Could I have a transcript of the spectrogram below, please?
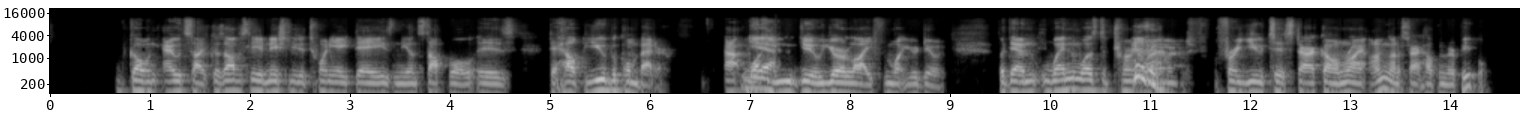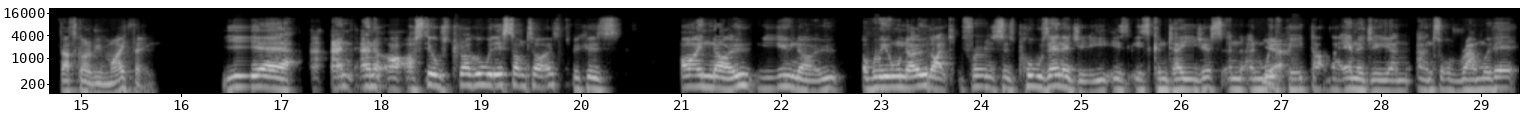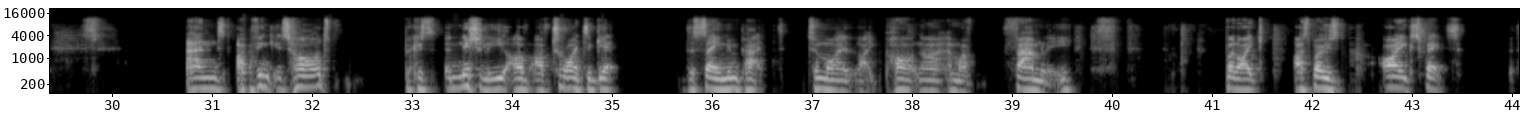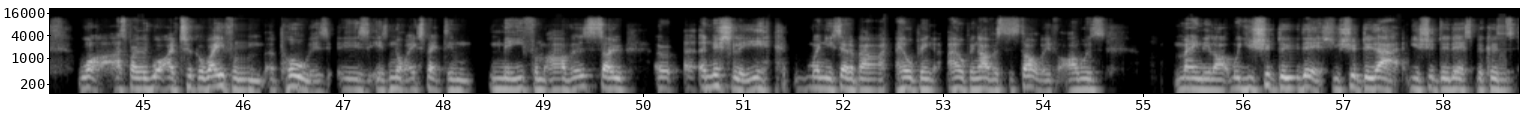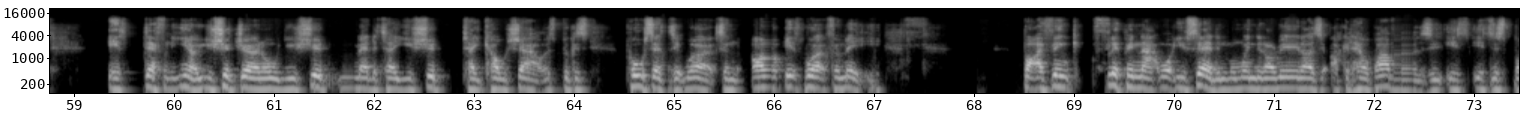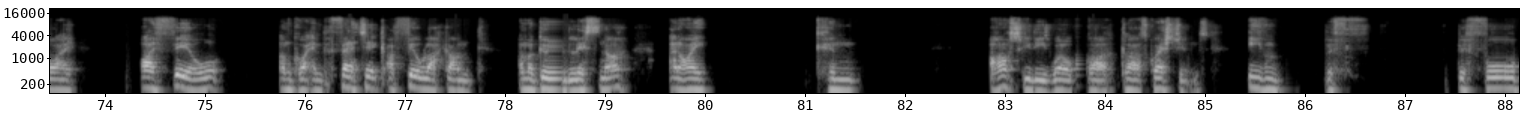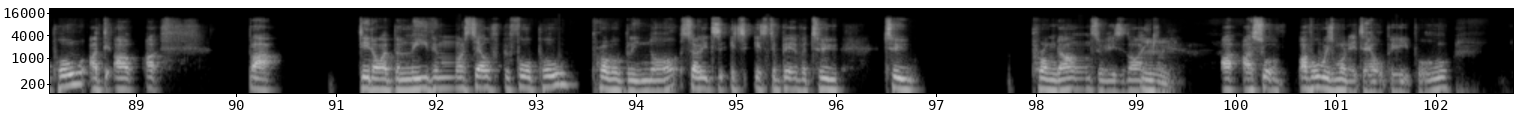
going outside because obviously initially the 28 days and the unstoppable is to help you become better at what Yeah. you do your life and what you're doing but then when was the turnaround for you to start going right i'm going to start helping other people that's going to be my thing Yeah, and and I, I still struggle with this sometimes because I know you know we all know like for instance Paul's energy is is contagious and and we've Yeah. picked up that energy and and sort of ran with it, and I think it's hard because initially I've I've tried to get the same impact to my like partner and my family, but like I suppose I expect what I suppose what I took away from uh, Paul is is is not expecting me from others. So uh, initially, when you said about helping helping others to start with, I was mainly like, well, you should do this, you should do that, you should do this because it's definitely you know you should journal, you should meditate, you should take cold showers because Paul says it works and I, it's worked for me. But I think flipping that, what you said, and when did I realize I could help others is, is, is just by I feel I'm quite empathetic. I feel like I'm I'm a good listener, and I can ask you these world class questions even bef- before Paul. I, I, I, but did I believe in myself before Paul? Probably not. So it's it's it's a bit of a two two pronged answer. Is like Mm. I, I sort of I've always wanted to help people.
